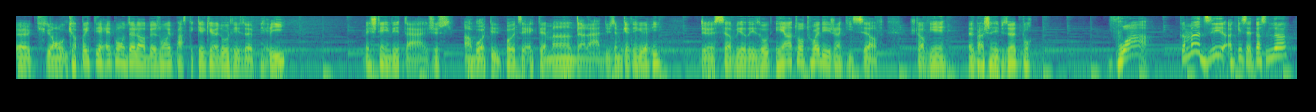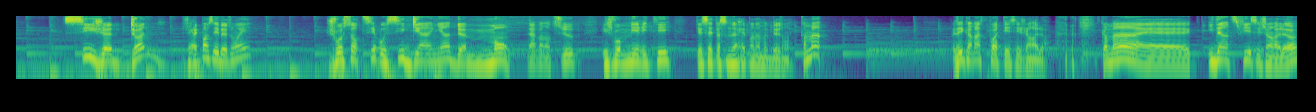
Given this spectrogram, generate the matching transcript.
euh, pas été répondus à leurs besoins parce que quelqu'un d'autre les a pris. Mais je t'invite à juste emboîter le pas directement dans la deuxième catégorie, de servir les autres et entoure-toi des gens qui servent. Je te reviens dans le prochain épisode pour voir comment dire, OK, cette personne-là, si je donne, je réponds à ses besoins, je vais sortir aussi gagnant de mon aventure et je vais mériter que cette personne-là réponde à mes besoins. Comment Vas-y, comment spotter ces gens-là? comment euh, identifier ces gens-là?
